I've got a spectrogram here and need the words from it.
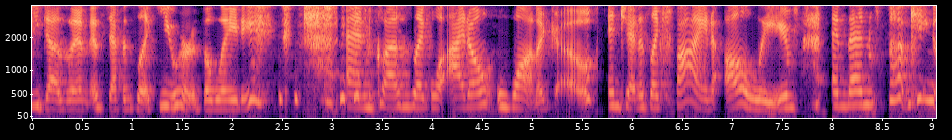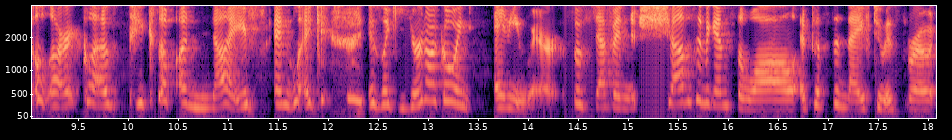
he doesn't. And Stefan's like, You heard the lady. and Klaus is like, Well, I don't want to go. And Jenna's like, Fine, I'll leave. And then fucking Alaric Klaus picks up a knife and like is like, You're not going anywhere. So Stefan shoves him against the wall and puts the knife to his throat.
